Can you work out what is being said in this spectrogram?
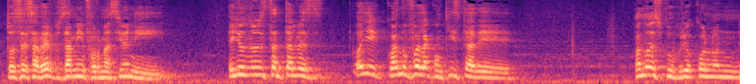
Entonces, a ver, pues dame información y ellos no están tal vez, oye, ¿cuándo fue la conquista de... ¿Cuándo descubrió Colón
